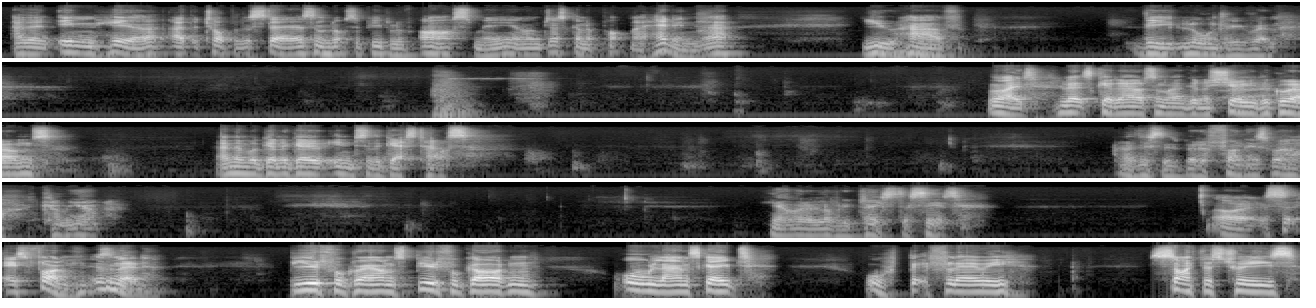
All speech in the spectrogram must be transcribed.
And then in here at the top of the stairs, and lots of people have asked me, and I'm just going to pop my head in there, you have the laundry room. Right, let's get out and I'm going to show you the grounds and then we're going to go into the guest house. Oh, this is a bit of fun as well coming up. Yeah, what a lovely place to sit. Oh, it's, it's fun, isn't it? Beautiful grounds, beautiful garden, all landscaped, oh, a bit flary, cypress trees.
